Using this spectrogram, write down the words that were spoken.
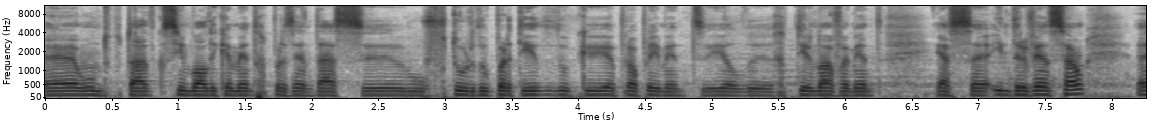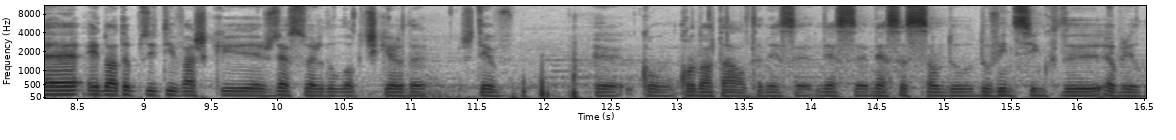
a um deputado que simbolicamente representasse o futuro do partido do que propriamente ele repetir novamente essa intervenção. Em nota positiva, acho que José Soeiro do Bloco de Esquerda esteve com, com, nota alta nessa, nessa, nessa sessão do, do 25 de Abril.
